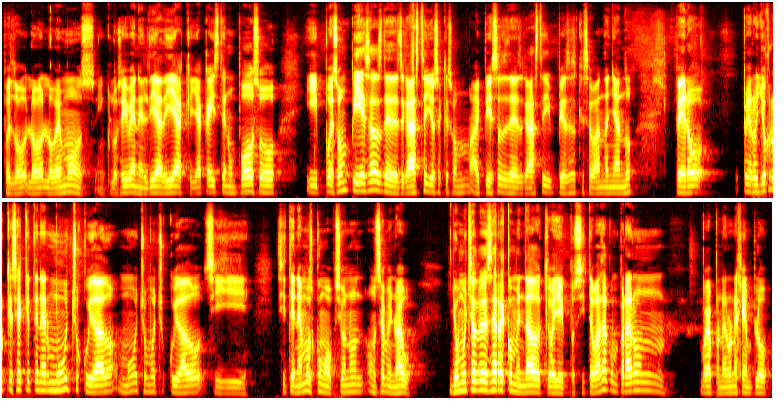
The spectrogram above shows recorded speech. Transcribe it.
pues lo, lo, vemos inclusive en el día a día, que ya caíste en un pozo y pues son piezas de desgaste. Yo sé que son, hay piezas de desgaste y piezas que se van dañando. Pero, pero yo creo que sí hay que tener mucho cuidado, mucho, mucho cuidado si, si tenemos como opción un, un seminuevo. Yo muchas veces he recomendado que, oye, pues si te vas a comprar un, voy a poner un ejemplo,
